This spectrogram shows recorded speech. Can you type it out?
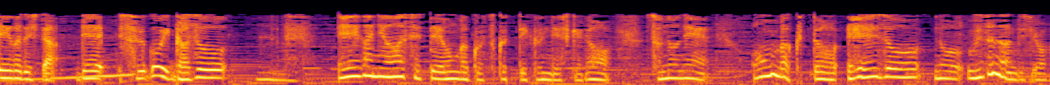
映画でした、ですごい画像、うん、映画に合わせて音楽を作っていくんですけどそのね音楽と映像の渦なんですよ。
